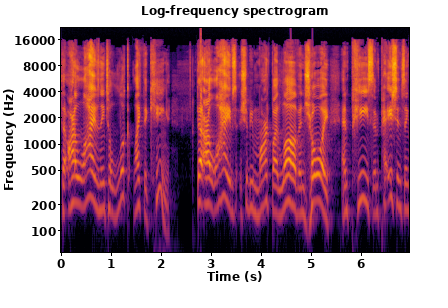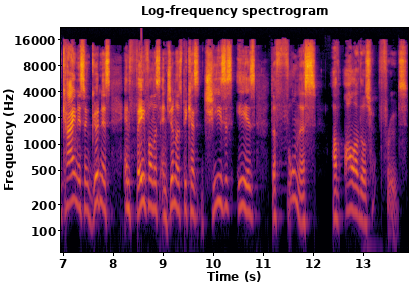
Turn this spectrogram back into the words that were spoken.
That our lives need to look like the King. That our lives should be marked by love and joy and peace and patience and kindness and goodness and faithfulness and gentleness because Jesus is the fullness of all of those fruits.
